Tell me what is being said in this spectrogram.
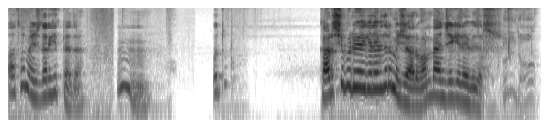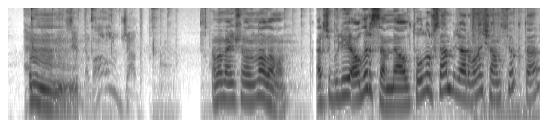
Aa tamam Ejder gitmedi. Hmm. Good. Karşı Blue'ya gelebilir mi Jarvan? Bence gelebilir. Hmm. Ama ben şu an alamam. Karşı Blue'yu alırsam ve 6 olursam Jarvan'ın şansı yok da.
